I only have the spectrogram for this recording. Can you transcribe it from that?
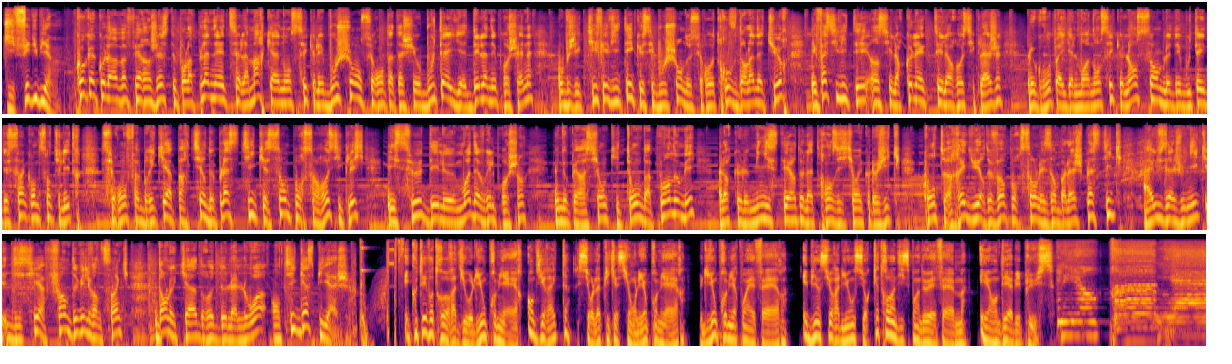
qui fait du bien. Coca-Cola va faire un geste pour la planète. La marque a annoncé que les bouchons seront attachés aux bouteilles dès l'année prochaine. Objectif éviter que ces bouchons ne se retrouvent dans la nature et faciliter ainsi leur collecte et leur recyclage. Le groupe a également annoncé que l'ensemble des bouteilles de 50 centilitres seront fabriquées à partir de plastique 100% recyclé et ce dès le mois d'avril prochain. Une opération qui tombe à point nommé alors que le ministère de la Transition écologique compte réduire de 20% les emballages plastiques à usage unique d'ici à fin 2025 dans le cadre de la loi anti-gaspillage. Écoutez votre radio Lyon Première en direct sur l'application Lyon Première, lyonpremière.fr et bien sûr à Lyon sur 90.2 FM et en DAB+. Lyon Première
